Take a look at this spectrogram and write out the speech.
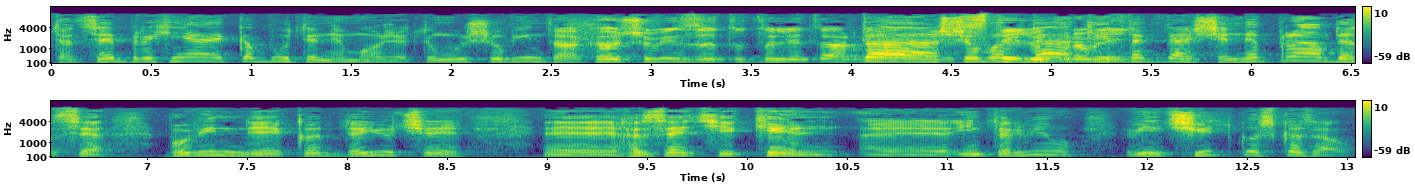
Та це брехня, яка бути не може, тому що він Так, кажуть, що він за тоталітарний та, що стиль так управління. і так далі. Неправда це, бо він, е, даючи е, газеті Кельн е, інтерв'ю, він чітко сказав,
